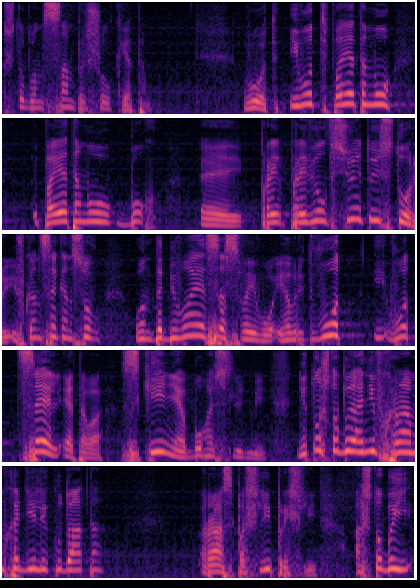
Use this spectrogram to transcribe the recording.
чтобы он сам пришел к этому. Вот. И вот поэтому, поэтому Бог э, провел всю эту историю. И в конце концов он добивается своего и говорит, вот, и вот цель этого – скиния Бога с людьми. Не то, чтобы они в храм ходили куда-то, раз пошли, пришли, а чтобы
